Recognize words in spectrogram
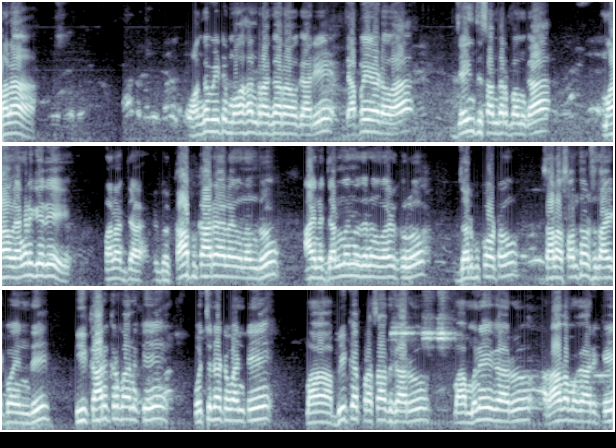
మన వంగవీటి మోహన్ రంగారావు గారి డెబ్బై ఏడవ జయంతి సందర్భంగా మా వెంకటగిరి మన జ- కాపు కార్యాలయం నందు ఆయన జన్మదిన వేడుకలు జరుపుకోవటం చాలా సంతోషదాయకమైంది. ఈ కార్యక్రమానికి వచ్చినటువంటి మా బీకే ప్రసాద్ గారు మా మునయ్య గారు రాధమ్మ గారికి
